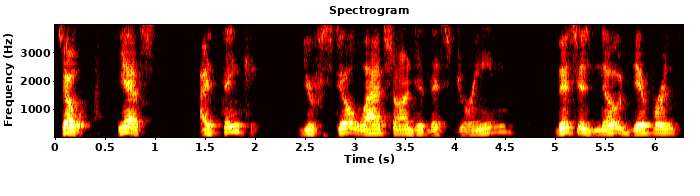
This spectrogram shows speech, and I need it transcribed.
So yes, I think you're still latched onto this dream. This is no different.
